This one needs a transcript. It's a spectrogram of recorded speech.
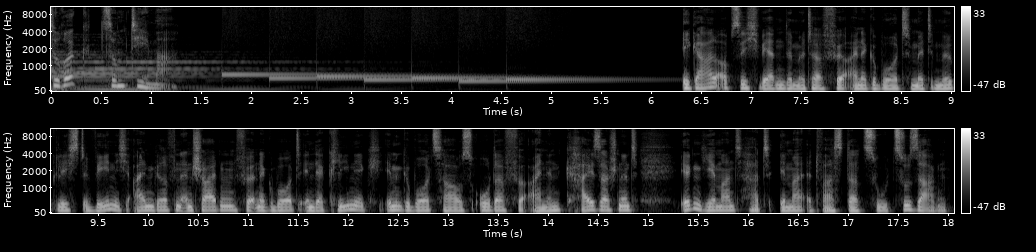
Zurück zum Thema. Egal, ob sich werdende Mütter für eine Geburt mit möglichst wenig Eingriffen entscheiden, für eine Geburt in der Klinik, im Geburtshaus oder für einen Kaiserschnitt, irgendjemand hat immer etwas dazu zu sagen.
